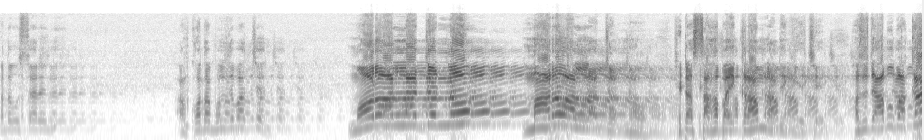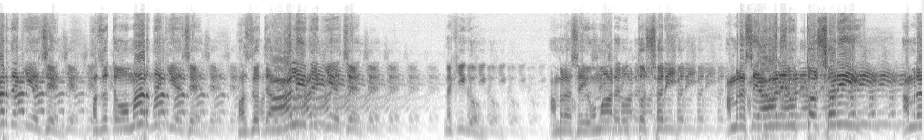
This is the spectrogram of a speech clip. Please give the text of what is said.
কথা বুঝতে পারেন কথা বুঝতে পারছেন? মরো আল্লাহর জন্য, মারো আল্লাহর জন্য। সেটা সাহাবাই ক্রামরা দেখিয়েছে হযরত আবু বকর দেখিয়েছেন, হযরত ওমর দেখিয়েছেন, হযরত আলী দেখিয়েছেন। নাকি গো? আমরা সেই ওমারের উত্তরসরি আমরা সেই আলীর উত্তরসরি আমরা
